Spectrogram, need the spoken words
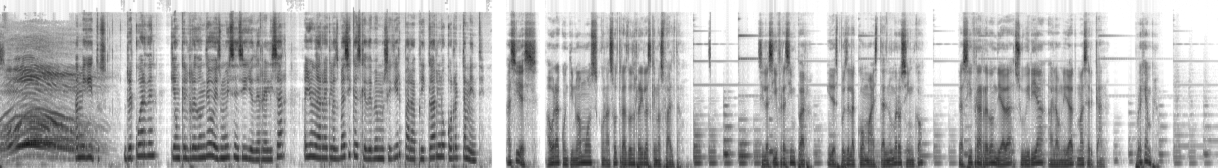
Amiguitos, recuerden que aunque el redondeo es muy sencillo de realizar, hay unas reglas básicas que debemos seguir para aplicarlo correctamente. Así es, ahora continuamos con las otras dos reglas que nos faltan. Si la cifra es impar y después de la coma está el número 5, la cifra redondeada subiría a la unidad más cercana. Por ejemplo,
